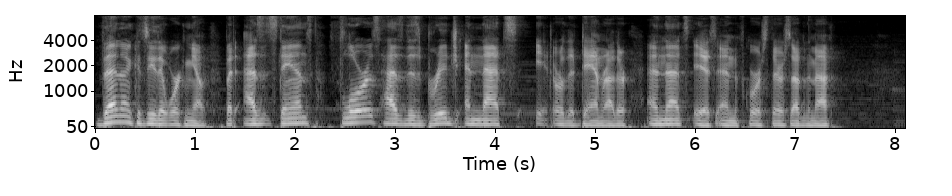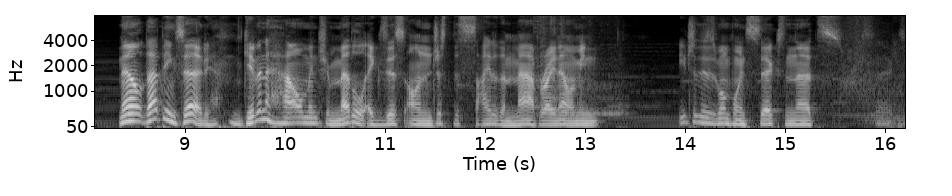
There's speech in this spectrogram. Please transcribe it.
Then I could see that working out. But as it stands, Floris has this bridge, and that's it, or the dam rather, and that's it. And of course, their side of the map. Now, that being said, given how much metal exists on just this side of the map right now, I mean, each of these is 1.6, and that's 6.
